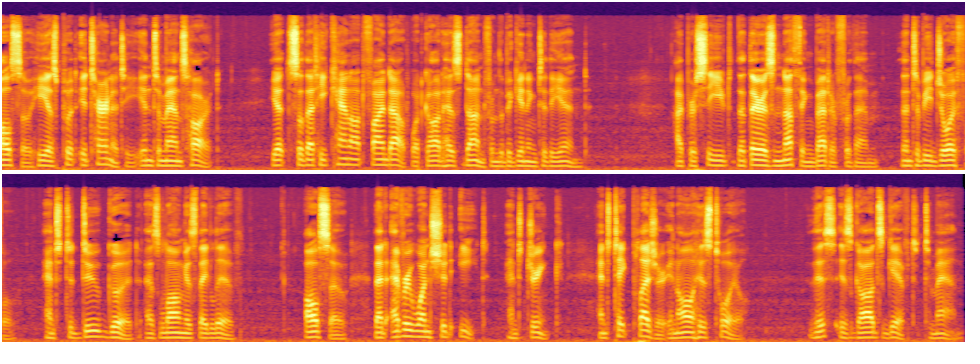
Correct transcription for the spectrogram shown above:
Also, he has put eternity into man's heart, yet so that he cannot find out what God has done from the beginning to the end. I perceived that there is nothing better for them than to be joyful and to do good as long as they live. Also, that every one should eat and drink and take pleasure in all his toil, This is God's gift to man.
